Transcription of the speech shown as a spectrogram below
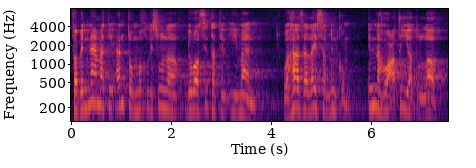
فبالنعمة أنتم مخلصون بواسطة الإيمان وهذا ليس منكم. إنه عطية الله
